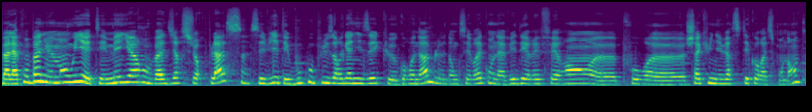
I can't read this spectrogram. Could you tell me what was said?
Bah, l'accompagnement, oui, était meilleur, on va dire, sur place. Séville était beaucoup plus organisé que Grenoble. Donc c'est vrai qu'on avait des référents euh, pour euh, chaque université correspondante.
